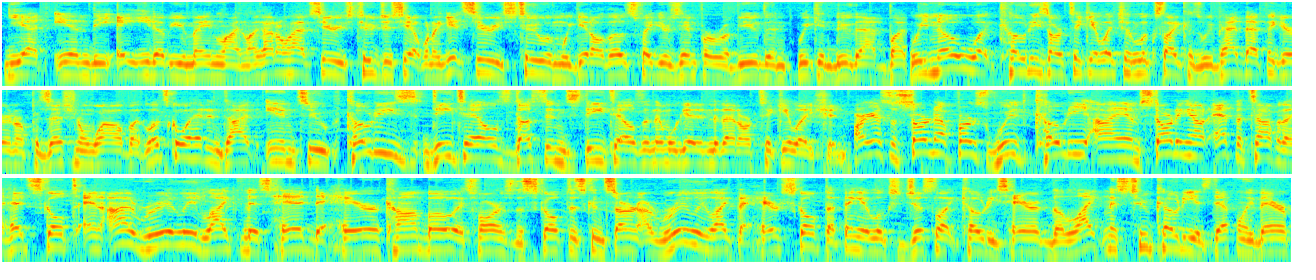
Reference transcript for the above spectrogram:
yet in the AEW mainline. Like, I don't have Series 2 just yet. When I get Series 2 and we get all those figures in for review, then we can do that, but we know what Cody's articulation looks like because we've had that figure in our possession a while, but let's go ahead and dive into Cody's details, Dustin's details, and then we'll get into that articulation. Alright guys, so starting out first with Cody, I am starting out at the top of the head sculpt, and I really like this head to hair combo as far as the sculpt is concerned. I really like the hair sculpt. I think it looks just like Cody's hair. The likeness to Cody is definitely there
